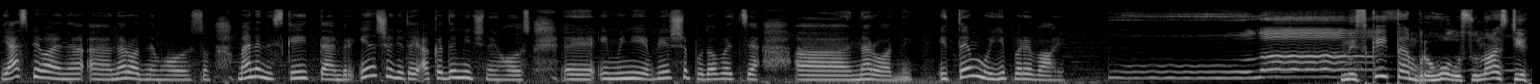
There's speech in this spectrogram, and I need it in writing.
Я співаю е, народним голосом. У мене низький тембр. Інших дітей академічний голос. Е, і мені більше подобається е, народний. І тим мої переваги. Низький тембр голосу Насті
